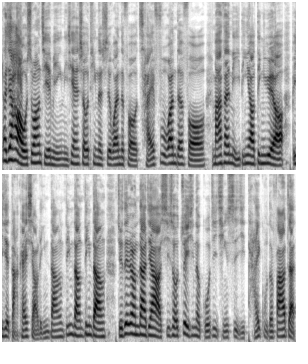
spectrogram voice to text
大家好，我是汪杰明。你现在收听的是 Wonderful 财富 Wonderful，麻烦你一定要订阅哦，并且打开小铃铛，叮当叮当，绝对让大家啊吸收最新的国际情势以及台股的发展，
